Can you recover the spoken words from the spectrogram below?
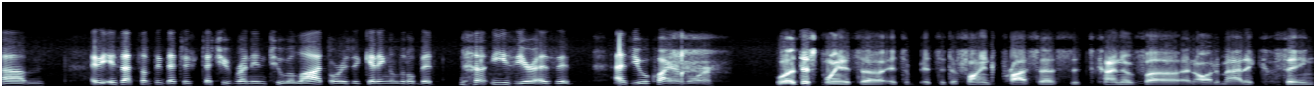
um, is that something that you, that you've run into a lot, or is it getting a little bit easier as it as you acquire more? Well, at this point, it's a it's a it's a defined process. It's kind of uh, an automatic thing.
